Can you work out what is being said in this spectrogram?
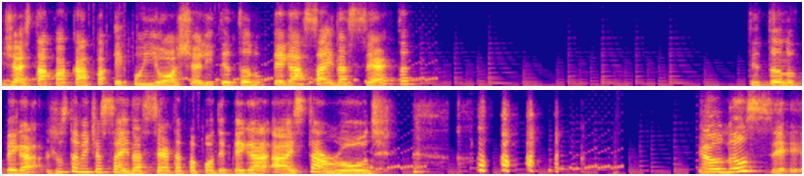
já está com a capa e com Yoshi ali tentando pegar a saída certa tentando pegar justamente a saída certa para poder pegar a Star Road. Eu não sei.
